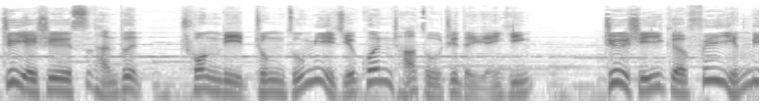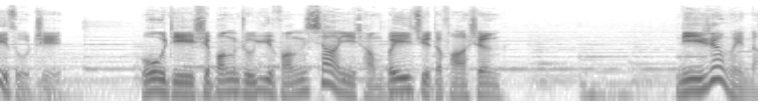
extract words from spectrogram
这也是斯坦顿创立种族灭绝观察组织的原因。这是一个非营利组织，目的是帮助预防下一场悲剧的发生。你认为呢？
